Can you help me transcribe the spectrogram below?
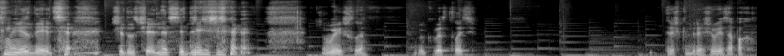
Мені здається, що тут ще не всі дріжджі вийшли використати. Трішки дріжджовий запах.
